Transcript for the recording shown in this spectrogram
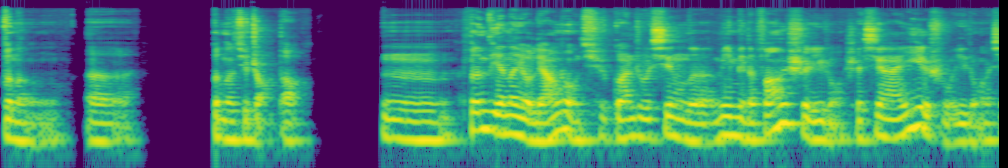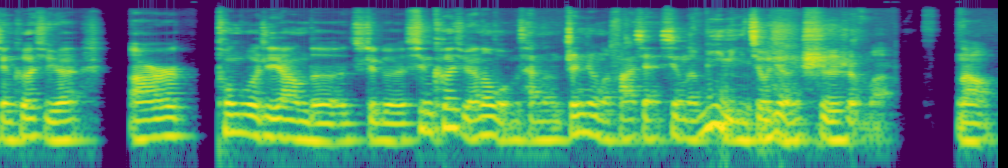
不能呃不能去找到。嗯，分别呢有两种去关注性的秘密的方式，一种是性爱艺术，一种是性科学。而通过这样的这个性科学呢，我们才能真正的发现性的秘密究竟是什么。那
